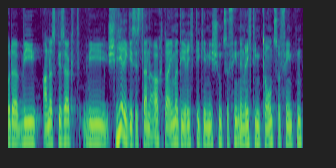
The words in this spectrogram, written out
oder wie, anders gesagt, wie schwierig ist es dann auch, da immer die richtige Mischung zu finden, den richtigen Ton zu finden,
